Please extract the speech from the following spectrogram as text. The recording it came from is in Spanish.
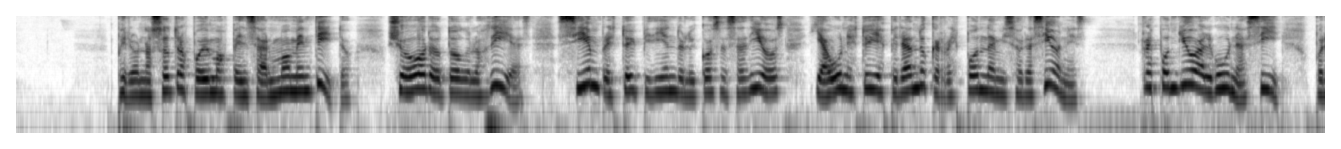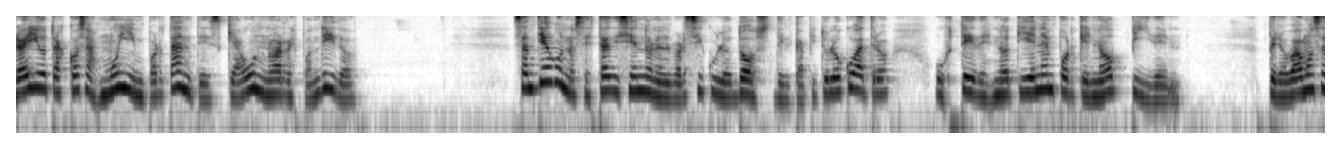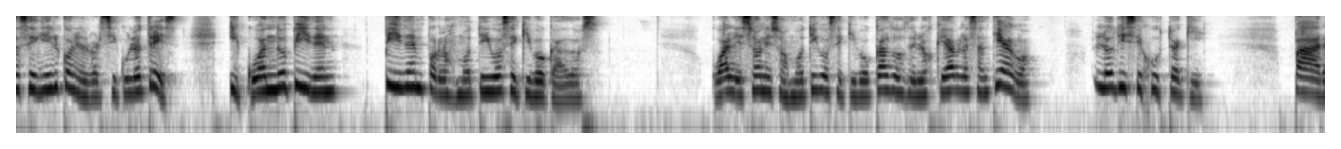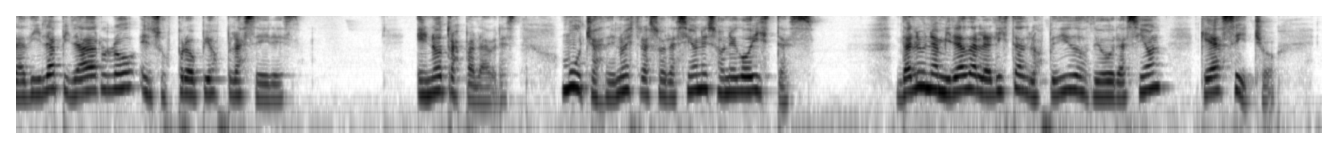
Pero nosotros podemos pensar, momentito, yo oro todos los días, siempre estoy pidiéndole cosas a Dios y aún estoy esperando que responda a mis oraciones. Respondió algunas, sí, pero hay otras cosas muy importantes que aún no ha respondido. Santiago nos está diciendo en el versículo 2 del capítulo 4, ustedes no tienen porque no piden. Pero vamos a seguir con el versículo 3. Y cuando piden, piden por los motivos equivocados. ¿Cuáles son esos motivos equivocados de los que habla Santiago? Lo dice justo aquí. Para dilapidarlo en sus propios placeres. En otras palabras, muchas de nuestras oraciones son egoístas. Dale una mirada a la lista de los pedidos de oración que has hecho,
